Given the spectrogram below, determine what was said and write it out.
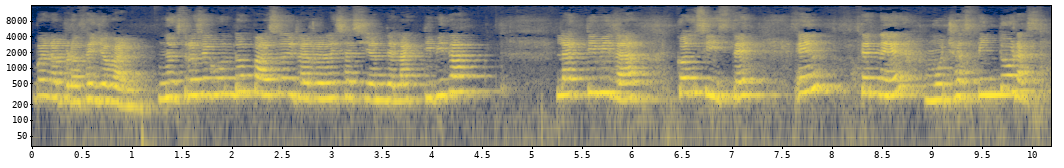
Bueno, profe Giovanni, nuestro segundo paso es la realización de la actividad. La actividad consiste en tener muchas pinturas.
